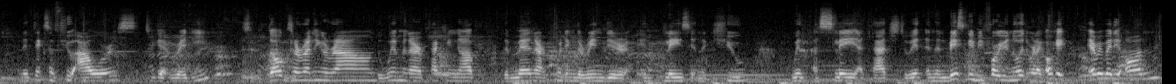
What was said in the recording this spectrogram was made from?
And it takes a few hours to get ready. So the dogs are running around, the women are packing up, the men are putting the reindeer in place in the queue with a sleigh attached to it. And then basically before you know it, we're like, okay, everybody on,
